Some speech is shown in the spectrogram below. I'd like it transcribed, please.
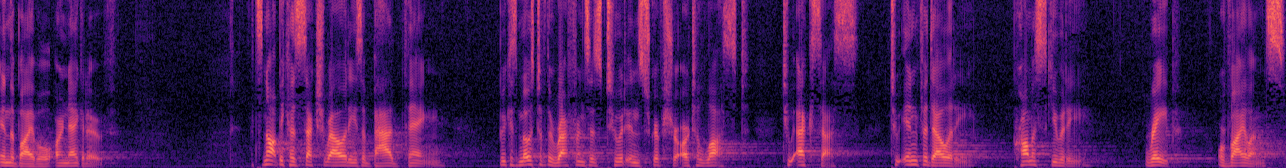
in the Bible are negative. It's not because sexuality is a bad thing, because most of the references to it in Scripture are to lust, to excess, to infidelity, promiscuity, rape, or violence.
